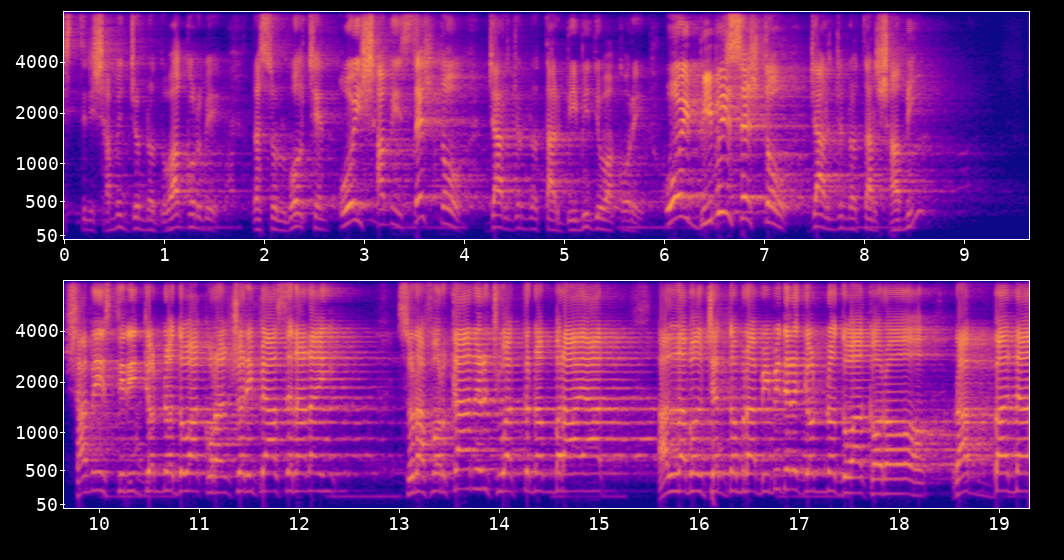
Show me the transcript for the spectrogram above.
স্ত্রী স্বামীর জন্য দোয়া করবে। রাসুল বলছেন, ওই স্বামী শ্রেষ্ঠ যার জন্য তার বিবি দোয়া করে। ওই বিবি শ্রেষ্ঠ যার জন্য তার স্বামী স্বামী স্ত্রীর জন্য দোয়া কোরআন শরীফে আছে না নাই? সুরাফর কানের চুয়াত্তর নম্বর আয়াত, আল্লাহ বলছেন, তোমরা বিবিদের জন্য দোয়া করো, রাব্বানা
